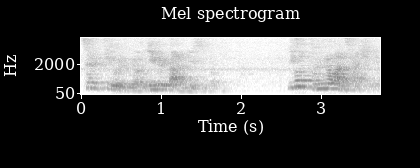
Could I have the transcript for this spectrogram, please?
슬피 울며 이를 가는 게 있을. 이건 분명한 사실이에요.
